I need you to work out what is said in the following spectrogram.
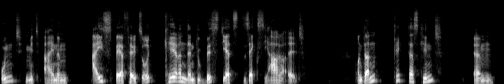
und mit einem Eisbärfell zurückkehren, denn du bist jetzt sechs Jahre alt. Und dann kriegt das Kind ähm,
